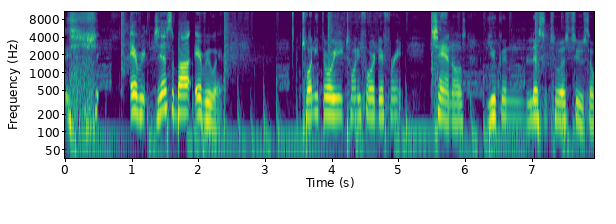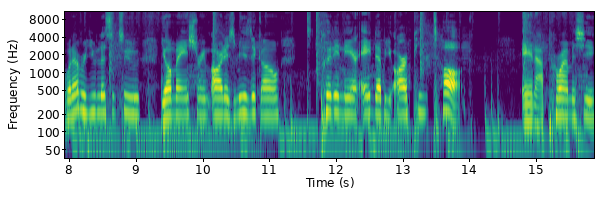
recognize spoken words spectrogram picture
every just about everywhere. 23, 24 different channels you can listen to us too. So whatever you listen to your mainstream artist music on, put in there AWRP Talk. And I promise you,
